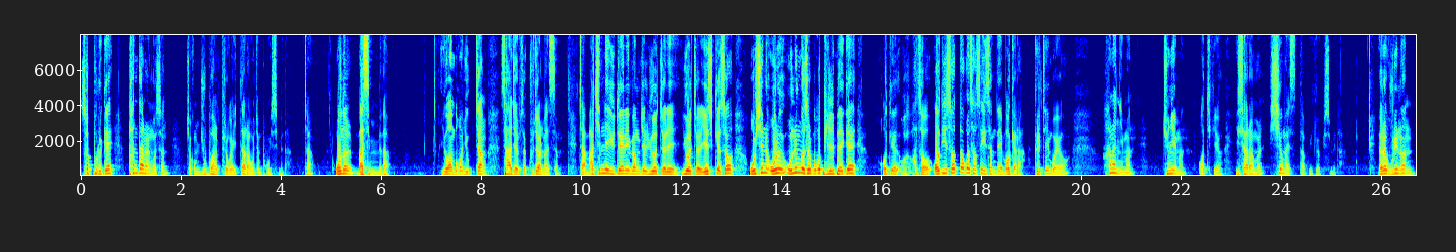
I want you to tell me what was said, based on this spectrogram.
섣부르게 판단하는 것은 조금 유보할 필요가 있다라고 좀 보고 있습니다. 자, 오늘 말씀입니다. 요한복음 6장 4절에서 9절 말씀. 자, 마침내 유대인의 명절 6월절에 6월절에 예수께서 오시는 오는, 오는 것을 보고 빌립에게 어디 가서 어디서 떡을 사서 이 사람들에 먹여라. 그랬더니 뭐예요? 하나님은 주님은 어떻게 해요? 이 사람을 시험하셨다고 얘기하고 있습니다. 여러분 우리는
